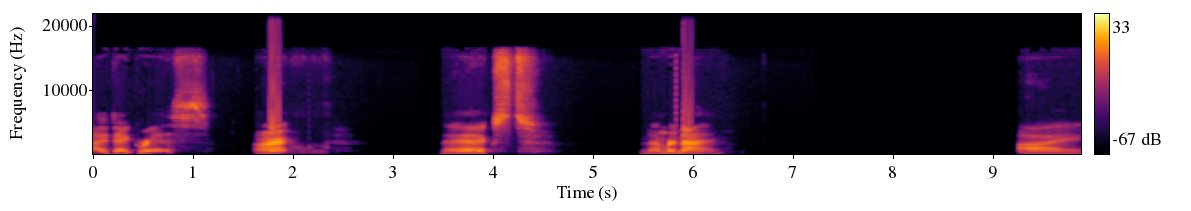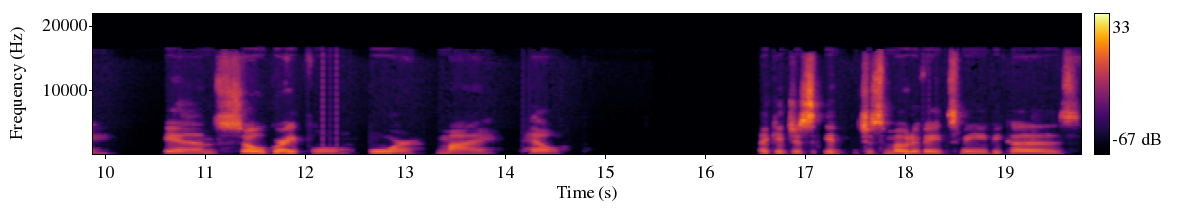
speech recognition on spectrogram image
I digress. All right. Next. Number nine. I am so grateful for my health. Like it just it just motivates me because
